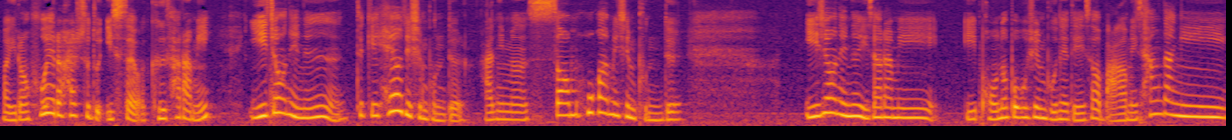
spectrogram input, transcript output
막 이런 후회를 할 수도 있어요. 그 사람이 이전에는 특히 헤어지신 분들 아니면 썸 호감이신 분들 이전에는 이 사람이 이 번호 뽑으신 분에 대해서 마음이 상당히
